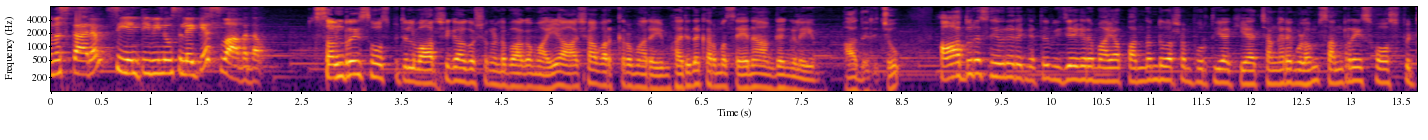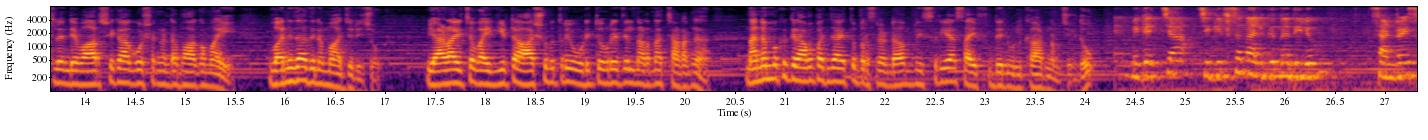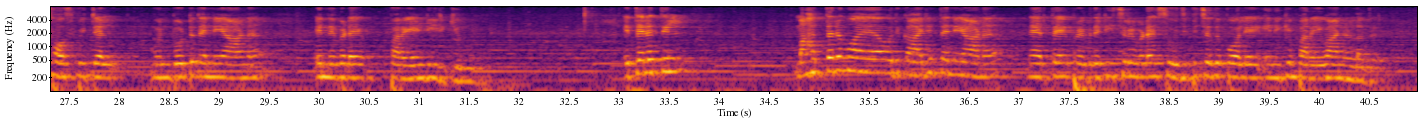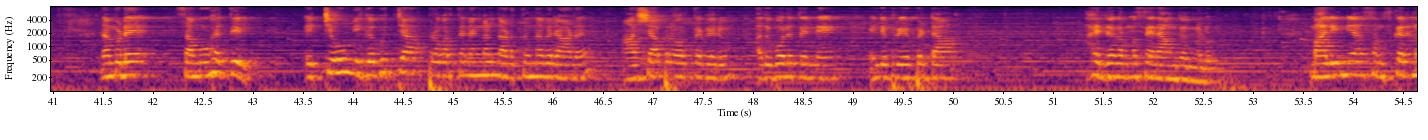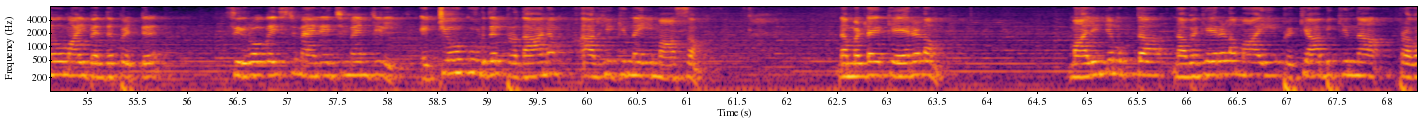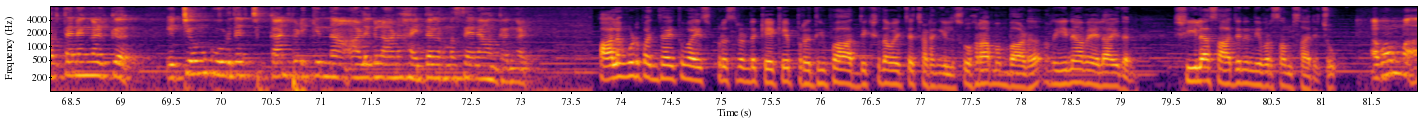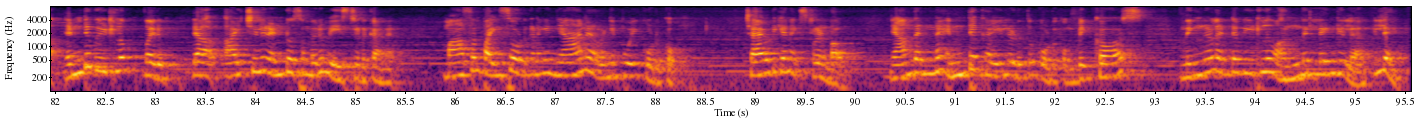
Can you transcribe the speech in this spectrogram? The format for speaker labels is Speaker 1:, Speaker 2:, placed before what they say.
Speaker 1: നമസ്കാരം. C N T V ന്യൂസിലേക്ക് സ്വാഗതം.
Speaker 2: സൺറൈസ് ഹോസ്പിറ്റൽ വാർഷികാഘോഷങ്ങളുടെ ഭാഗമായി ആശാ വർക്കർമാരെയും ഹരിതകർമ്മ സേനാ അംഗങ്ങളെയും ആദരിച്ചു. ആതുര സേവന രംഗത്ത് വിജയകരമായ പന്ത്രണ്ട് വർഷം പൂർത്തിയാക്കിയ ചങ്ങരംകുളം സൺറൈസ് ഹോസ്പിറ്റലിന്റെ വാർഷികാഘോഷങ്ങളുടെ ഭാഗമായി വനിതാ ദിനം ആചരിച്ചു. വ്യാഴാഴ്ച വൈകിട്ട് ആശുപത്രി ഓഡിറ്റോറിയത്തിൽ നടന്ന ചടങ്ങ് നന്നമുക്ക് ഗ്രാമപഞ്ചായത്ത് പ്രസിഡന്റ് മിസ്രിയ സൈഫുദ്ദീൻ ഉദ്ഘാടനം ചെയ്തു.
Speaker 3: മികച്ച ചികിത്സ നൽകുന്നതിലും സൺറൈസ് ഹോസ്പിറ്റൽ മുൻപോട്ട് തന്നെയാണ് എന്നിവിടെ പറയേണ്ടിയിരിക്കുന്നു. ഇത്തരത്തിൽ മഹത്തരമായ ഒരു കാര്യം തന്നെയാണ് നേരത്തെ പ്രവിധ ടീച്ചർ ഇവിടെ സൂചിപ്പിച്ചതുപോലെ എനിക്കും പറയുവാനുള്ളത്. നമ്മുടെ സമൂഹത്തിൽ ഏറ്റവും മികവുറ്റ പ്രവർത്തനങ്ങൾ നടത്തുന്നവരാണ് ആശാപ്രവർത്തകരും അതുപോലെ തന്നെ എന്റെ പ്രിയപ്പെട്ട ഹരിതകർമ്മസേനാംഗങ്ങളും. മാലിന്യ സംസ്കരണവുമായി ബന്ധപ്പെട്ട് സീറോ വേസ്റ്റ് മാനേജ്മെന്റിൽ ഏറ്റവും കൂടുതൽ പ്രധാനം അർഹിക്കുന്ന ഈ മാസം നമ്മളുടെ കേരളം മാലിന്യമുക്ത നവകേരളമായി പ്രഖ്യാപിക്കുന്ന പ്രവർത്തനങ്ങൾക്ക് ഏറ്റവും കൂടുതൽ ചുക്കാൻ പിടിക്കുന്ന ആളുകളാണ് ഹരിതകർമ്മസേന അംഗങ്ങൾ.
Speaker 2: Alankode panchayat vice president K K Prathibha അധ്യക്ഷത വഹിച്ച ചടങ്ങിൽ സുഹ്രാമമ്പാട് റീന വേലായുധൻ ഷീല സാജൻ എന്നിവർ സംസാരിച്ചു.
Speaker 4: അപ്പം രണ്ട് എന്റെ വീട്ടിലും വരും. ആഴ്ചയിൽ രണ്ട് ദിവസം വരും വേസ്റ്റ് എടുക്കാൻ മാസം പൈസ കൊടുക്കണമെങ്കിൽ ഞാൻ ഇറങ്ങിപ്പോയി കൊടുക്കും. ചായ കുടിക്കാൻ എക്സ്ട്രാ ഉണ്ടാവും. ഞാൻ തന്നെ എന്റെ കയ്യിലെടുത്ത് കൊടുക്കും. ബിക്കോസ് നിങ്ങൾ എന്റെ വീട്ടിൽ വന്നില്ലെങ്കിൽ ഇല്ലേ?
